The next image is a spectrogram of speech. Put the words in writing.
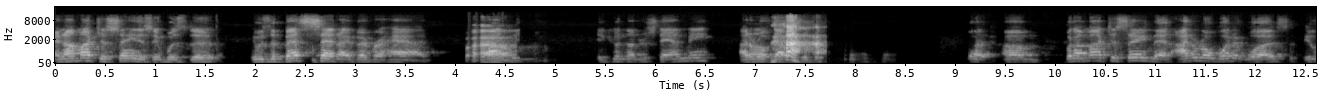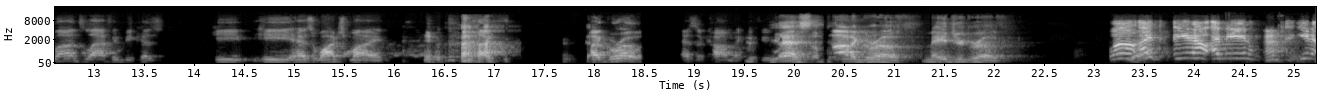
and I'm not just saying this. It was the it was the best set I've ever had. Wow. They couldn't understand me. I don't know if that was. A, but um, but I'm not just saying that. I don't know what it was. Elon's laughing because he he has watched my my, my growth as a comic. If you. Yes, a lot of growth, major growth. Well, Yeah. I, you know, I mean, you know,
